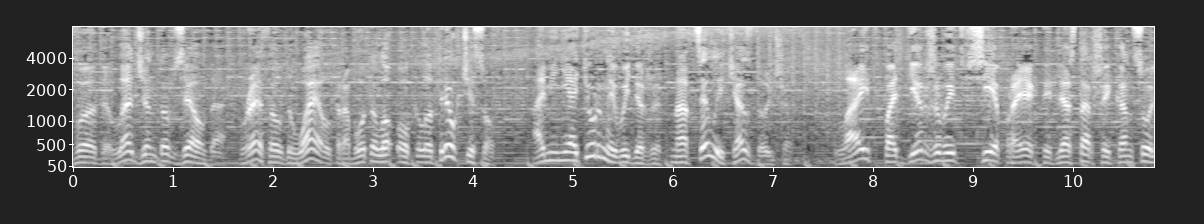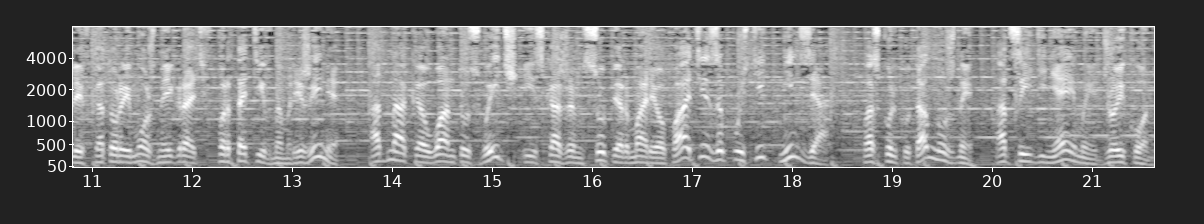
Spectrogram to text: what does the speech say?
в The Legend of Zelda Breath of the Wild работала около трех часов, а миниатюрный выдержит на целый час дольше. Light поддерживает все проекты для старшей консоли, в которые можно играть в портативном режиме, однако One to Switch и, скажем, Super Mario Party запустить нельзя, поскольку там нужны отсоединяемые джойконы.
